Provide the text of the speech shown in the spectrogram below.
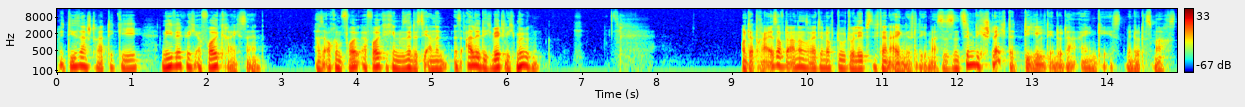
mit dieser Strategie nie wirklich erfolgreich sein. Also auch im erfolgreichen Sinne, dass dass alle dich wirklich mögen. Und der Preis auf der anderen Seite noch, du, du lebst nicht dein eigenes Leben. Also es ist ein ziemlich schlechter Deal, den du da eingehst, wenn du das machst.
